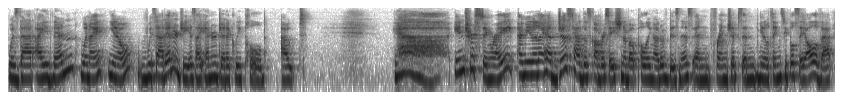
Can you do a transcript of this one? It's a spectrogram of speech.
was that I then when I, you know, with that energy is I energetically pulled out. Yeah interesting, right? I mean, and I had just had this conversation about pulling out of business and friendships and, you know, things people say, all of that.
